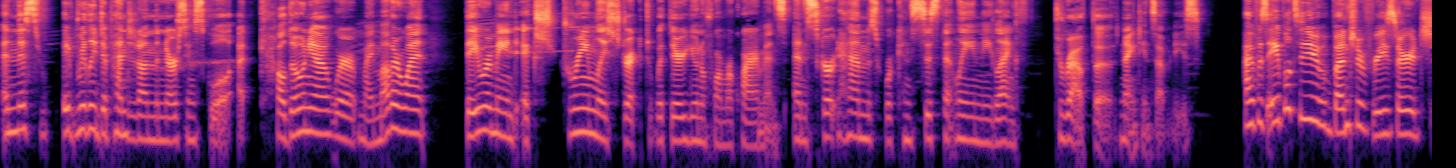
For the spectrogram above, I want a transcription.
And this, it really depended on the nursing school at Caledonia, where my mother went. They remained extremely strict with their uniform requirements, and skirt hems were consistently knee length throughout the 1970s. I was able to do a bunch of research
